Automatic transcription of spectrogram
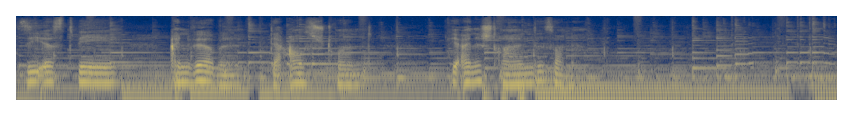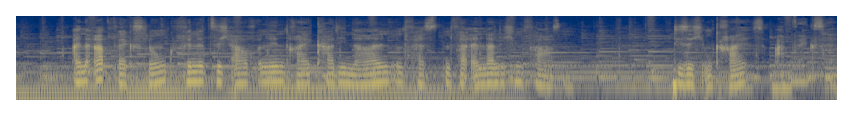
Sie ist wie ein Wirbel, der ausströmt, wie eine strahlende Sonne. Eine Abwechslung findet sich auch in den drei kardinalen und festen veränderlichen Phasen, die sich im Kreis abwechseln.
